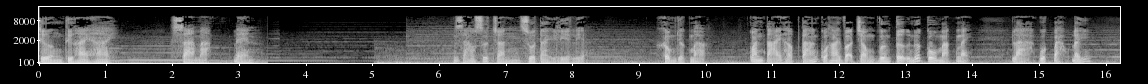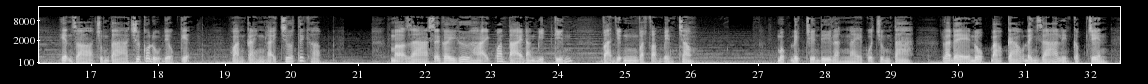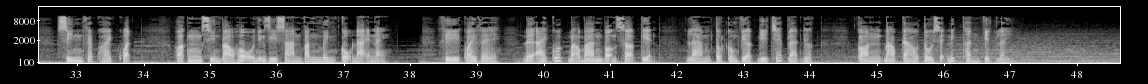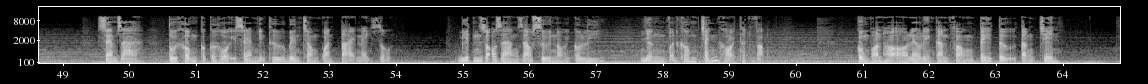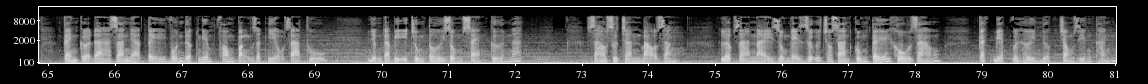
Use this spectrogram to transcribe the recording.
Trường thứ 22 Sa mạc đen. Giáo sư Trần xua tay lia lịa. Không được mà. Quan tài hợp táng của hai vợ chồng vương tử nước cô mạc này Là quốc bảo đấy. Hiện giờ chúng ta chưa có đủ điều kiện. Hoàn cảnh lại chưa thích hợp. Mở ra sẽ gây hư hại quan tài đang bịt kín Và những vật phẩm bên trong. Mục đích chuyến đi lần này của chúng ta là để nộp báo cáo đánh giá lên cấp trên, xin phép khai quật hoặc xin bảo hộ những di sản văn minh cổ đại này. Khi quay về, để ái quốc bảo ban bọn sở kiện làm tốt công việc ghi chép là được, còn báo cáo tôi sẽ đích thân viết lấy. Xem ra tôi không có cơ hội xem những thứ bên trong quan tài này rồi. Biết rõ ràng giáo sư nói có lý, nhưng vẫn không tránh khỏi thất vọng. Cùng bọn họ leo lên căn phòng tế tự tầng trên. Cánh cửa đá gian nhà tế vốn được niêm phong bằng rất nhiều gia thú, nhưng đã bị chúng tôi dùng xẻng cứa nát. Giáo sư Trần bảo rằng lớp da này dùng để giữ cho gian cúng tế khô ráo, cách biệt với hơi nước trong giếng thánh.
